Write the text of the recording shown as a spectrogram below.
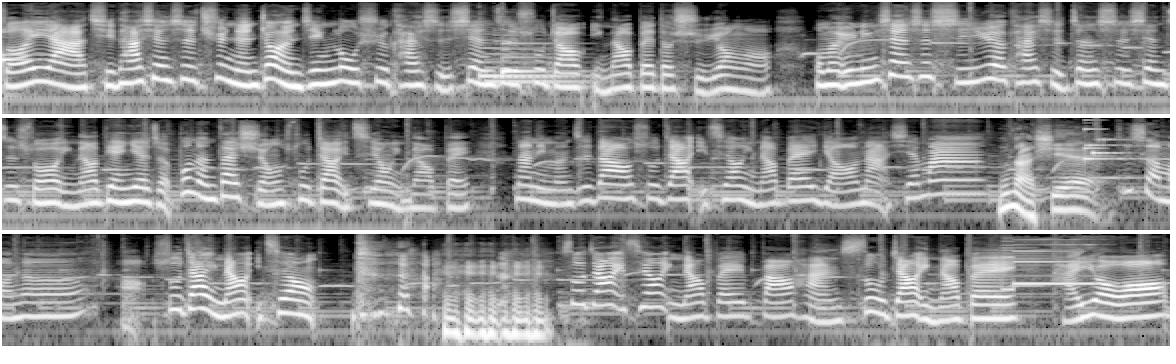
所以啊，其他县市去年就已经陆续开始限制塑胶饮料杯的使用哦。我们云林县是十一月开始正式限制所有饮料店业者不能再使用塑胶一次用饮料杯。那你们知道塑胶一次用饮料杯有哪些吗？有哪些？是什么呢？好，塑胶饮料一次用，塑胶一次用饮料杯包含塑胶饮料杯。还有哦，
